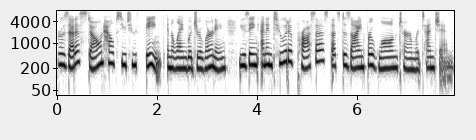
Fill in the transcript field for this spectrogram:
Rosetta Stone helps you to think in the language you're learning using an intuitive process that's designed for long term retention.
